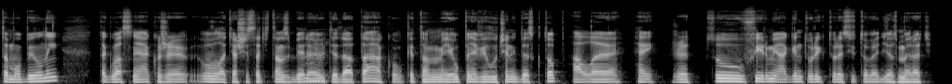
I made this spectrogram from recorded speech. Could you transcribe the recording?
čisto mobilný, tak vlastne akože oveľa ťažšie sa ti tam zbierajú mm-hmm. tie dáta, ako keď tam je úplne vylúčený desktop, ale hej, že sú firmy, agentúry, ktoré si to vedia zmerať.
